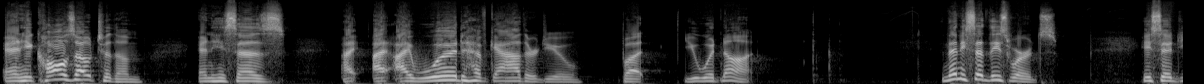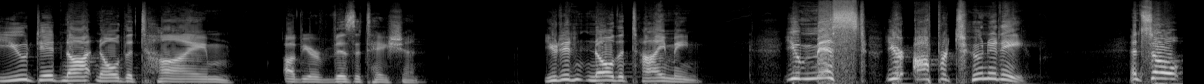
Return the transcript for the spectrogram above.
and he calls out to them, and he says, I, I, I would have gathered you, but you would not. And then he said these words He said, You did not know the time of your visitation. You didn't know the timing. You missed your opportunity. And so,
